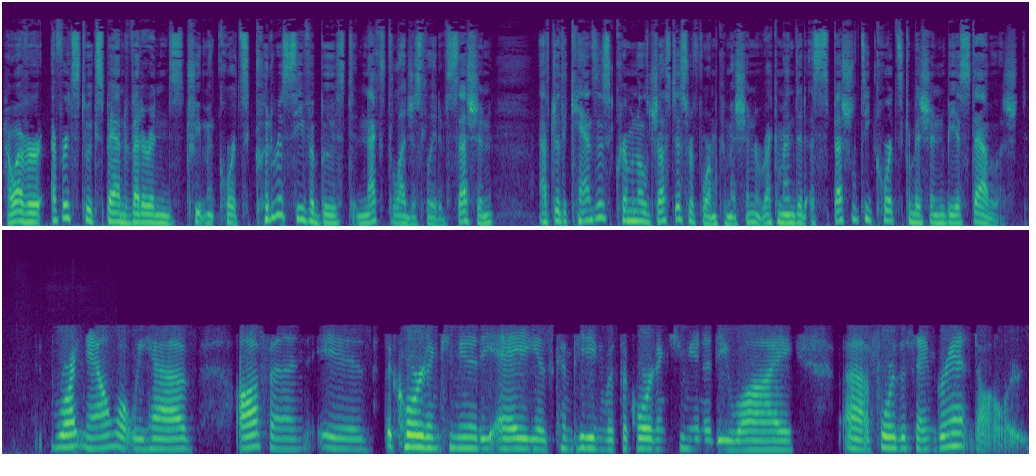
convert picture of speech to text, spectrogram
However, efforts to expand veterans treatment courts could receive a boost next legislative session after the Kansas Criminal Justice Reform Commission recommended a specialty courts commission be established right now what we have often is the court in community A is competing with the court in community Y uh, for the same grant dollars.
